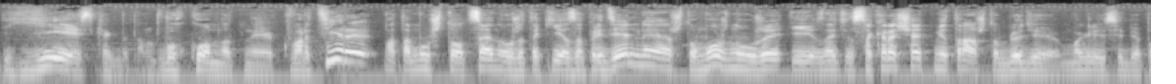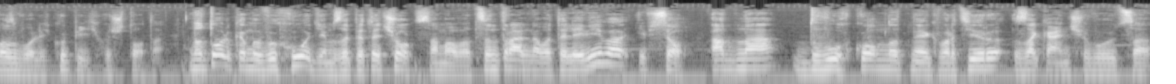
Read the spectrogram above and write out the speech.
есть как бы там двухкомнатные квартиры, потому что цены уже такие запредельные, что можно уже и, знаете, сокращать метра, чтобы люди могли себе позволить купить хоть что-то. Но только мы выходим за пятачок самого центрального Тель-Авива, и все. Одна двухкомнатные квартиры заканчиваются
